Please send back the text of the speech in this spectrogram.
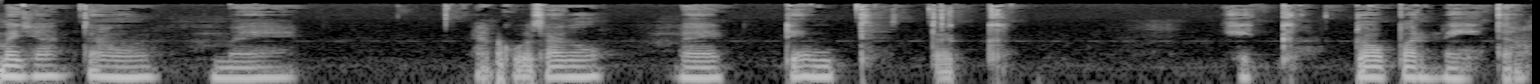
मैं जानता हूँ, मैं आपको बता दूँ, मैं टेंथ तक एक टॉपर नहीं था।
